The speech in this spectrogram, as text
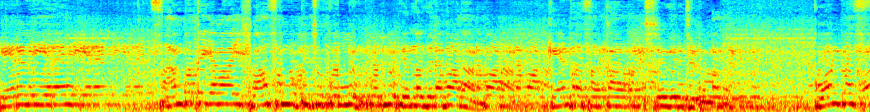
കേരളീയരെ സാമ്പത്തികമായി ശ്വാസം മുട്ടിച്ചു കൊല്ലും എന്ന നിലപാടാണ് കേന്ദ്ര സർക്കാർ സ്വീകരിച്ചിട്ടുള്ളത്. കോൺഗ്രസ്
